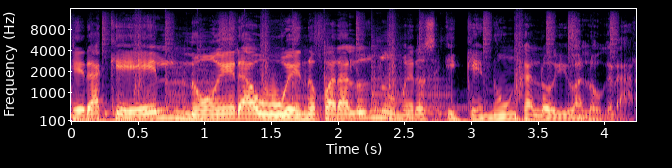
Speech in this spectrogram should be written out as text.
era que él no era bueno para los números y que nunca lo iba a lograr.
